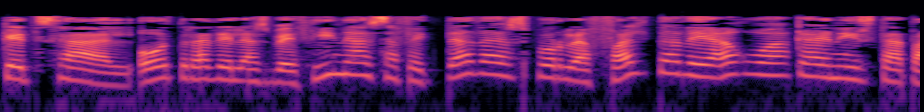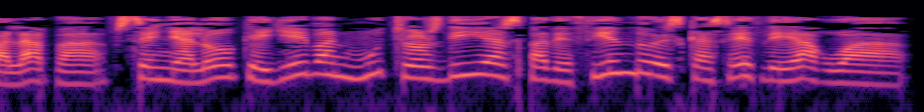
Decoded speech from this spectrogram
Quetzal, otra de las vecinas afectadas por la falta de agua en Iztapalapa, señaló que llevan muchos días padeciendo escasez de agua.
